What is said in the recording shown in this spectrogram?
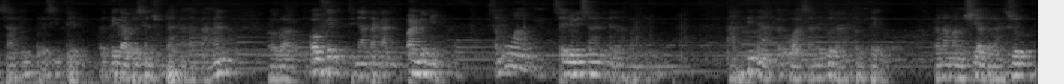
satu presiden. Ketika presiden sudah tanda tangan bahwa covid dinyatakan pandemi. Semua se-Indonesia ini adalah pandemi. Artinya kekuasaan itu adalah penting. Karena manusia adalah zul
